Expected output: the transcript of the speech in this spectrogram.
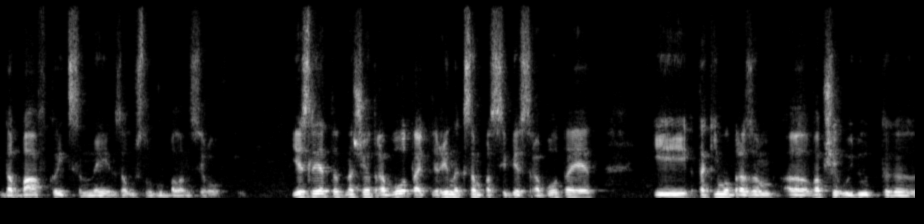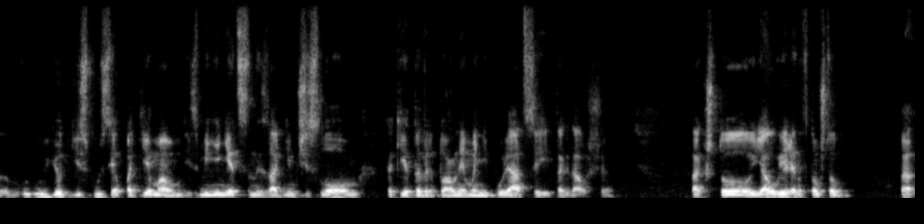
добавкой цены за услугу балансировки. Если это начнет работать, рынок сам по себе сработает, и таким образом э, вообще уйдут, э, уйдет дискуссия по темам изменения цены задним числом, какие-то виртуальные манипуляции и так дальше. Так что я уверен в том, что э,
